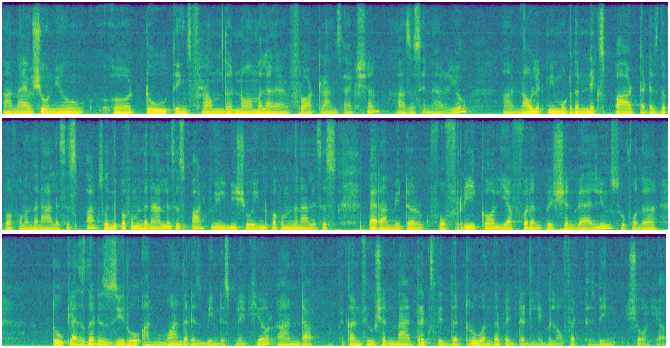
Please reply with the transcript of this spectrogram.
And I have shown you uh, two things from the normal and fraud transaction as a scenario. And now let me move to the next part that is the performance analysis part. So in the performance analysis part we'll be showing the performance analysis parameter for recall f1 and precision value. So for the two classes that is 0 and 1 that is being displayed here. And uh, the confusion matrix with the true and the predicted label of it is being shown here.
